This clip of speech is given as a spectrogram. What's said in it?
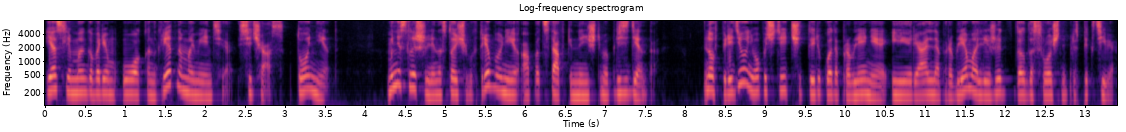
Если мы говорим о конкретном моменте сейчас, то нет. Мы не слышали настойчивых требований о подставке нынешнего президента. Но впереди у него почти 4 года правления, и реальная проблема лежит в долгосрочной перспективе.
